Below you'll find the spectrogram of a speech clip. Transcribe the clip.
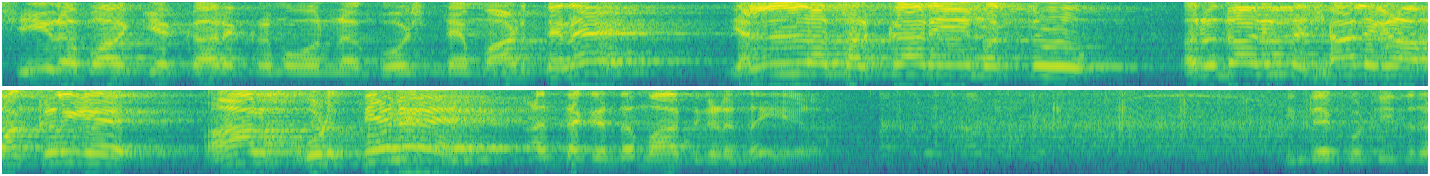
ಕ್ಷೀರಭಾಗ್ಯ ಕಾರ್ಯಕ್ರಮವನ್ನು ಘೋಷಣೆ ಮಾಡ್ತೇನೆ. ಎಲ್ಲ ಸರ್ಕಾರಿ ಮತ್ತು ಅನುದಾನಿತ ಶಾಲೆಗಳ ಮಕ್ಕಳಿಗೆ ಹಾಲು ಕೊಡ್ತೇನೆ ಅಂತಕ್ಕಂಥ ಮಾತುಗಳನ್ನು ಹೇಳ ಹಿಂದೆ ಕೊಟ್ಟಿದ್ರ?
